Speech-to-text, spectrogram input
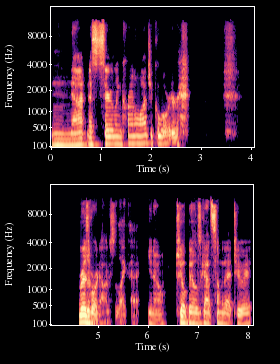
not necessarily in chronological order. Reservoir Dogs is like that, you know. Kill Bill's got some of that to it.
